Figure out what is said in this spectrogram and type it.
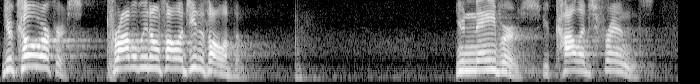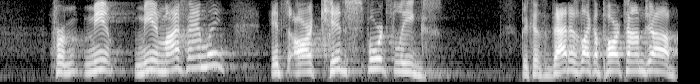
Your coworkers probably don't follow Jesus, all of them. Your neighbors, your college friends. For me, me and my family, it's our kids' sports leagues because that is like a part time job.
